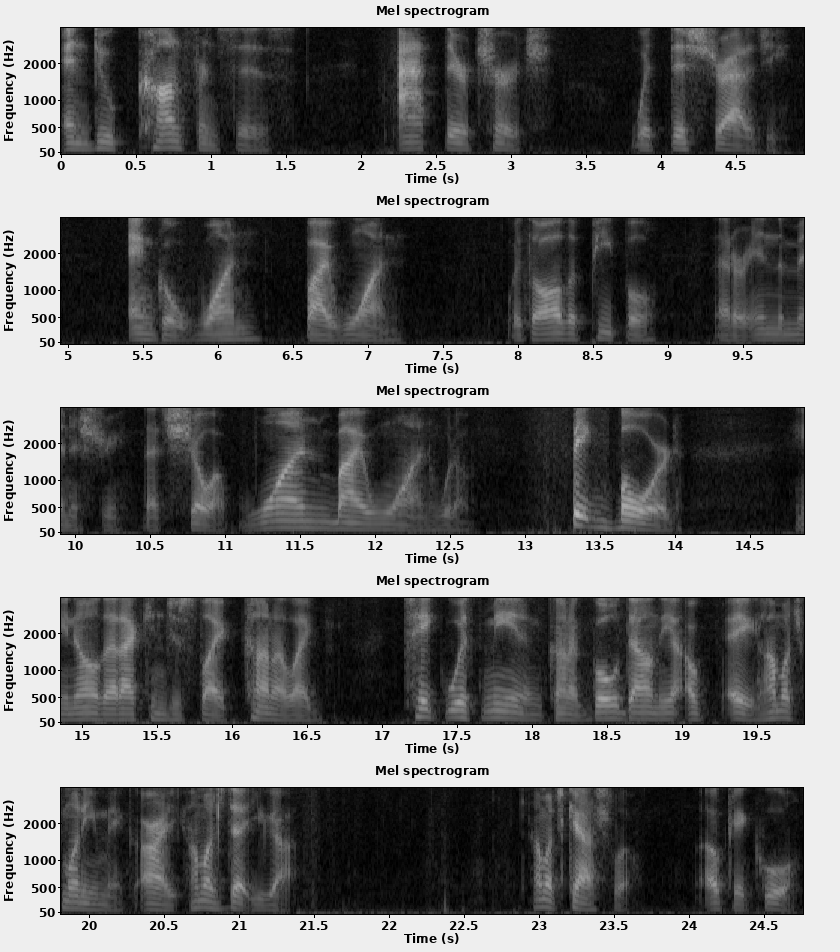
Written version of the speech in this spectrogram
and do conferences at their church with this strategy and go one by one with all the people that are in the ministry that show up one by one with a big board, you know, that I can just like kind of like take with me and kind of go down the oh, hey, how much money you make? All right, how much debt you got? How much cash flow? Okay, cool.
